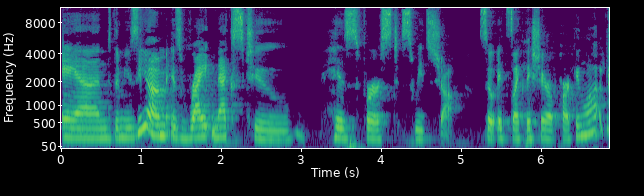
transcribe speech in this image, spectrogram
And the museum is right next to his first sweets shop. So it's like they share a parking lot.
